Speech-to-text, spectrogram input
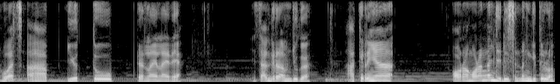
WhatsApp, YouTube, dan lain-lain ya. Instagram juga. Akhirnya orang-orang kan jadi seneng gitu loh.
